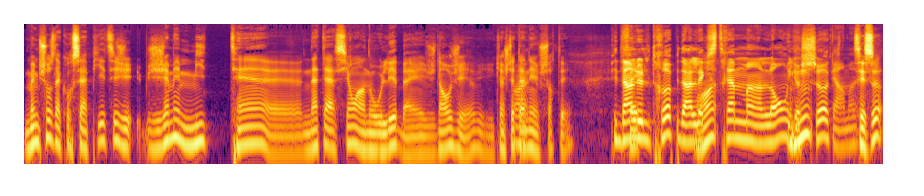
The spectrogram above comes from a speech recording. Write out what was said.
Même chose la course à pied, tu sais, j'ai j'ai jamais mis de temps euh, natation en eau libre, ben je nageais, quand j'étais Ouais. tanné, je sortais. Puis dans Fait- l'ultra, puis dans Ouais. l'extrêmement long, il y a Mhm. ça quand même. C'est ça,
